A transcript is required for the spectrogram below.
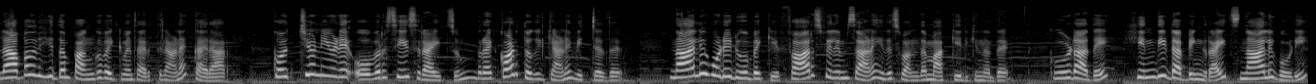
ലാഭവിഹിതം പങ്കുവയ്ക്കുന്ന തരത്തിലാണ് കരാർ. കൊച്ചുണ്ണിയുടെ ഓവർസീസ് റൈറ്റ്സും റെക്കോർഡ് തുകയ്ക്കാണ് വിറ്റത്. നാല് കോടി രൂപയ്ക്ക് ഫാർസ് ഫിലിംസ് ആണ് ഇത് സ്വന്തമാക്കിയിരിക്കുന്നത്. കൂടാതെ ഹിന്ദി ഡബിംഗ് റൈറ്റ്സ് നാല് കോടി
